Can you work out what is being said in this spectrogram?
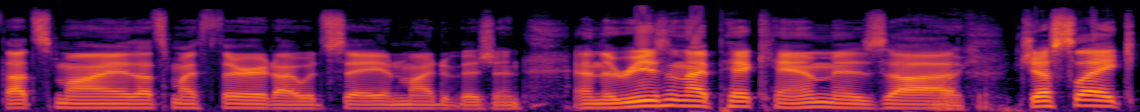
That's my that's my third, I would say, in my division. And the reason I pick him is uh, like just like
